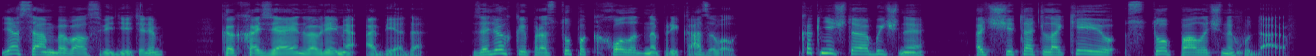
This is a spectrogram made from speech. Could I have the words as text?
Я сам бывал свидетелем, как хозяин во время обеда за легкий проступок холодно приказывал, как нечто обычное, отсчитать лакею сто палочных ударов.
